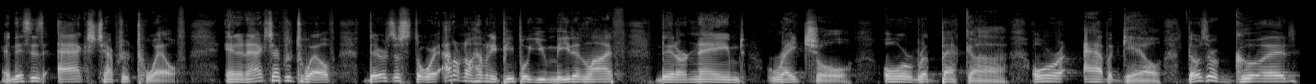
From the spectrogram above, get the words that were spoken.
And this is Acts chapter 12. And in Acts chapter 12, there's a story. I don't know how many people you meet in life that are named Rachel or Rebecca or Abigail. Those are good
